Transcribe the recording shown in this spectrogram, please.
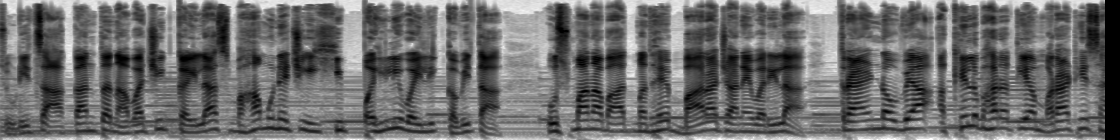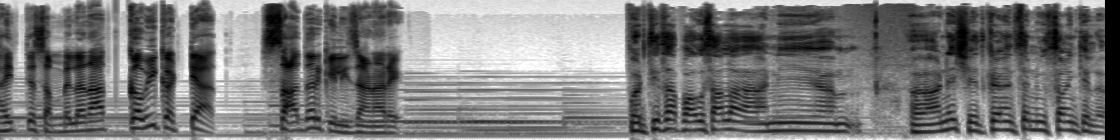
सुडीचा आकांत नावाची कैलास महामुनेची ही पहिली वहिली कविता उस्मानाबादमध्ये बारा जानेवारीला त्र्याण्णव्या अखिल भारतीय मराठी साहित्य संमेलनात कवी कट्ट्यात सादर केली जाणार आहे. परतीचा पाऊस आला आणि अनेक शेतकऱ्यांचं नुकसान केलं.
